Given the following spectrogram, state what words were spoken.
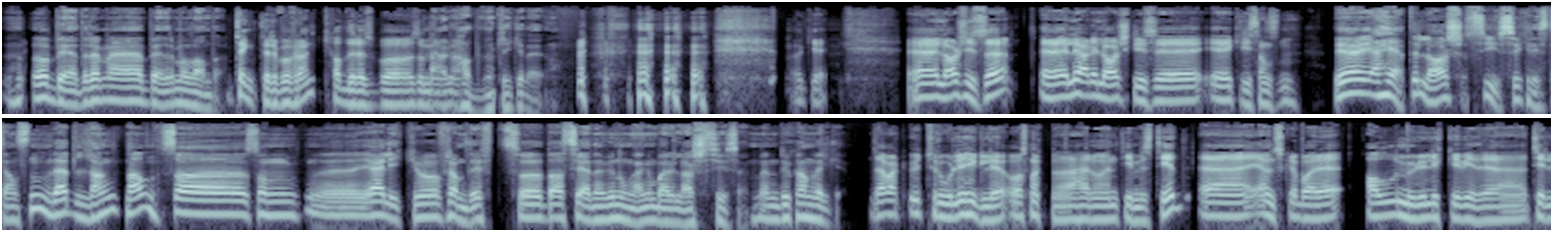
det var bedre med, bedre med Wanda. Tenkte dere på Frank? Hadde dere på som Nei, hadde nok ikke det. ok. Eh, Lars Hyse, eh, eller er det Lars Krise Kristiansen? Jeg heter Lars Syse Christiansen. Det er et langt navn, så sånn, jeg liker jo framdrift, så da sier jeg noen ganger bare Lars Syse. Men du kan velge. Det har vært utrolig hyggelig å snakke med deg her nå en times tid. Eh, jeg ønsker deg bare all mulig lykke, videre til,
